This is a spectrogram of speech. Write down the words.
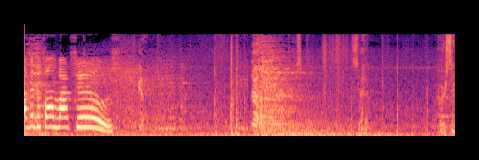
I'll get the phone box fuse. Is that a person?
